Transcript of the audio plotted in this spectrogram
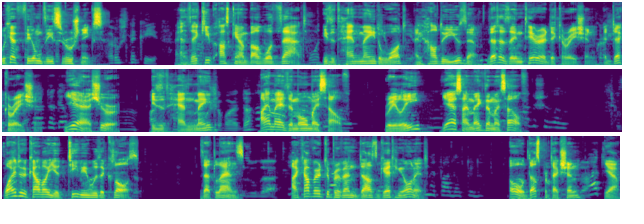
We have filmed these rushniks. And they keep asking about what's that? Is it handmade or what? And how do you use them? That is the interior decoration. A decoration. Yeah, sure. Is it handmade? I made them all myself. Really? Yes, I make them myself. Why do you cover your TV with a cloth? That lens. I cover it to prevent dust getting on it. Oh, dust protection. Yeah.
